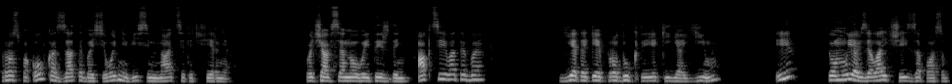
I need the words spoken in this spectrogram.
Розпаковка за тебе сьогодні 18 червня. Почався новий тиждень акції в АТБ. Є такі продукти, які я їм, і тому я взяла їх ще із запасом.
